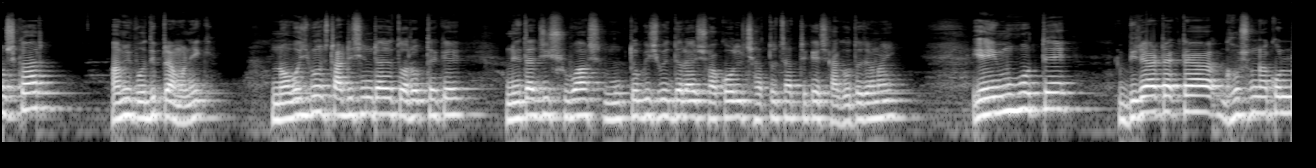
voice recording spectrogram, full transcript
নমস্কার, আমি প্রদীপ প্রামাণিক। নবজীবন স্টাডি সেন্টারের তরফ থেকে নেতাজি সুভাষ মুক্ত বিশ্ববিদ্যালয়ের সকল ছাত্রছাত্রীকে স্বাগত জানাই। এই মুহূর্তে বিরাট একটা ঘোষণা করল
